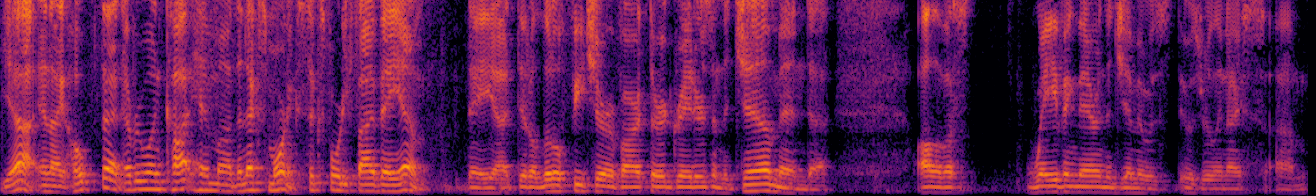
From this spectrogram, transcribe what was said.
Yeah, and I hope that everyone caught him uh, the next morning, 6:45 a.m. They uh, did a little feature of our third graders in the gym, and uh, all of us waving there in the gym. It was it was really nice. Um,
